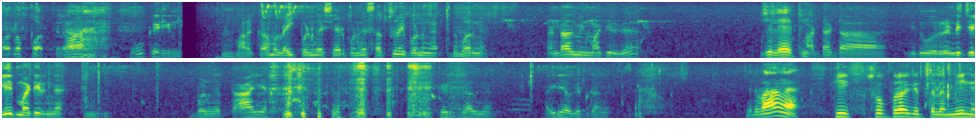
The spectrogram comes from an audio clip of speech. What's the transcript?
போடுறோம் ஊக்கு அடிக்கணும் மறக்காமல் லைக் பண்ணுங்கள் ஷேர் பண்ணுங்கள் சப்ஸ்கிரைப் பண்ணுங்கள் இது பாருங்க ரெண்டாவது மீன் மாட்டியிருக்கு ஜிலேபி. அட்டாட்டா இது ஒரு ரெண்டு ஜிலேபி மாட்டிருங்க. பாருங்க தாலியா. கெடுத்துட்டாளுங்க ஐடியாவை கெடுத்துட்டாங்க சரி வாங்க. ஏய் சூப்பராக இருக்குதுல மீன்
